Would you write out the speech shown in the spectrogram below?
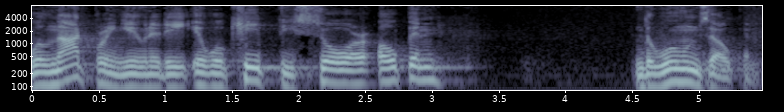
will not bring unity. It will keep the sore open the wounds open.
